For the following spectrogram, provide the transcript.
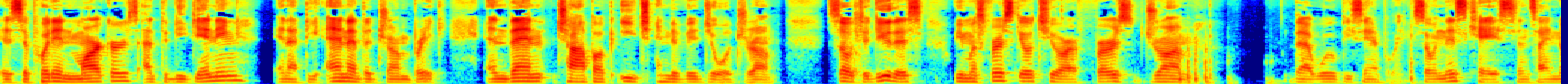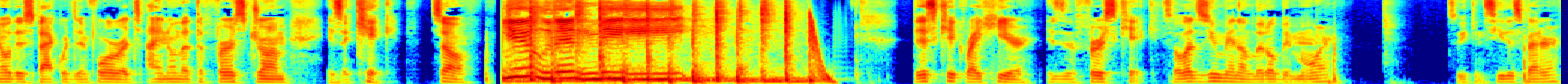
is to put in markers at the beginning and at the end of the drum break, and then chop up each individual drum. So to do this, we must first go to our first drum that we'll be sampling. So in this case, since I know this backwards and forwards, I know that the first drum is a kick. So you and me. This kick right here is the first kick. So let's zoom in a little bit more so we can see this better.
